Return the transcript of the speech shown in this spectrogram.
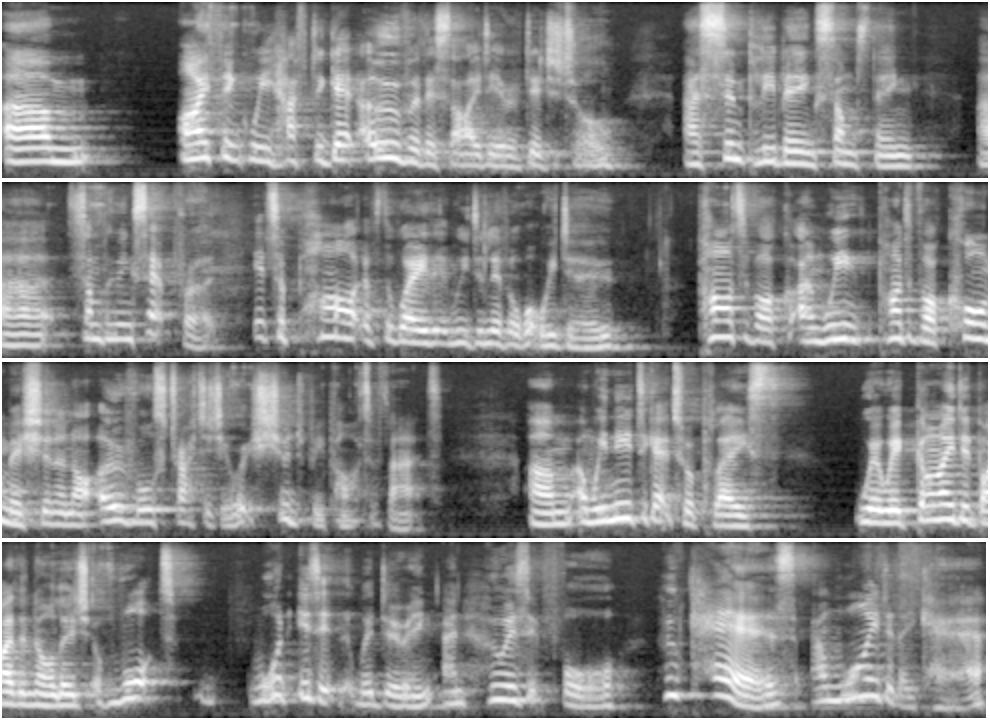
Um, I think we have to get over this idea of digital as simply being something, uh, something separate. It's a part of the way that we deliver what we do, part of our, and we, part of our core mission and our overall strategy, or it should be part of that. Um, and we need to get to a place where we're guided by the knowledge of what, what is it that we're doing and who is it for, who cares and why do they care.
